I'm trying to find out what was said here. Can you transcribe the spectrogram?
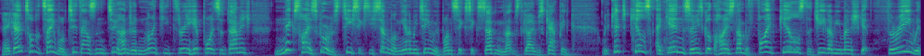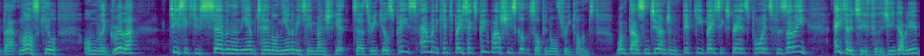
There you go, top of the table, 2,293 hit points of damage. Next highest score was T67 on the enemy team with 1667. That was the guy who was capping. When it came to kills, again, so he's got the highest number, five kills. The GW managed to get three with that last kill on the Grilla. T67 and the M10 on the enemy team managed to get uh, three kills apiece. And when it came to base XP, well, she's got the top in all three columns. 1,250 base experience points for Zoe, 802 for the GW,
